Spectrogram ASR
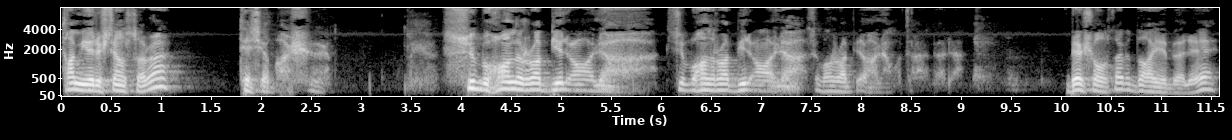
Tam yerişten sonra teşe başlıyor. Sübhan Rabbil Ala. Sübhan Rabbil Ala. Sübhan Rabbil Ala. Beş olsa bir daha iyi böyle.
